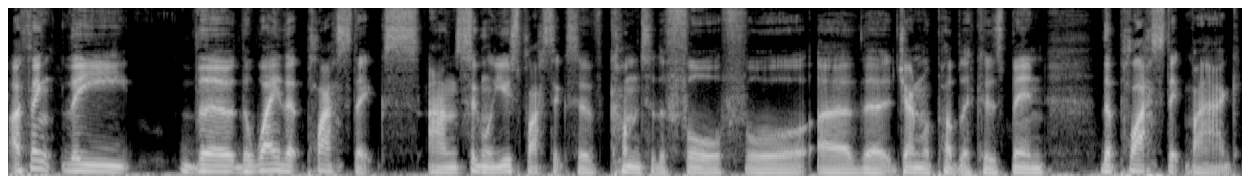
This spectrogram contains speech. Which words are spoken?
I think the the the way that plastics and single use plastics have come to the fore for uh, the general public has been the plastic bag.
